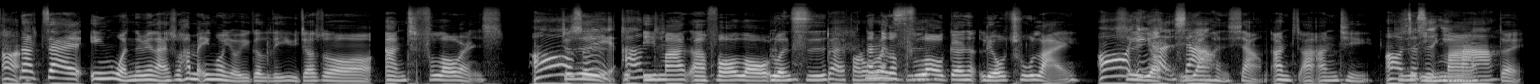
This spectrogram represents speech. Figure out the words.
嗯，那在英文那边来说，他们英文有一个俚语叫做 Aunt Florence。哦，就是姨妈呃，佛罗伦斯，对，佛罗伦斯。那那个 flow 跟流出来哦，是有很像，一样很像。aunt 啊，auntie，哦，就是姨妈，对。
